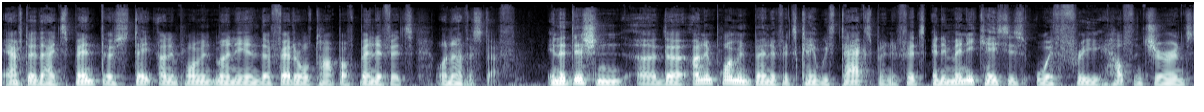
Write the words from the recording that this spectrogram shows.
after they'd spent their state unemployment money and their federal top off benefits on other stuff. In addition, uh, the unemployment benefits came with tax benefits and in many cases with free health insurance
